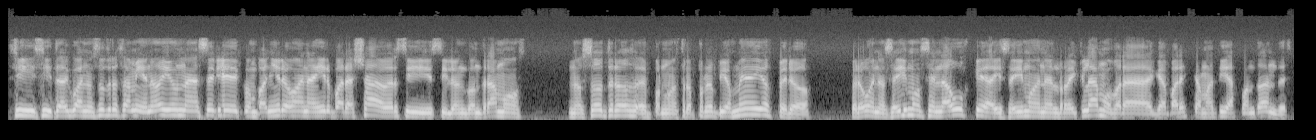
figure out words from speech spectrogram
Sí, sí, tal cual. Nosotros también. Hoy una serie de compañeros van a ir para allá a ver si, si lo encontramos nosotros eh, por nuestros propios medios, pero, pero bueno, seguimos en la búsqueda y seguimos en el reclamo para que aparezca Matías cuanto antes.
